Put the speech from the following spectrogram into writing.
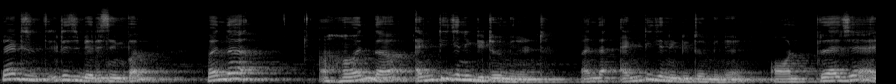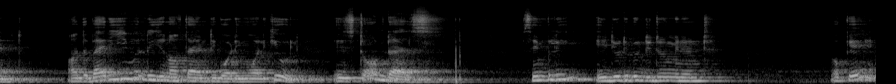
Friends, it is very simple. When the when the antigenic determinant when the antigenic determinant on present on the variable region of the antibody molecule is termed as simply idiotypic determinant okay?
